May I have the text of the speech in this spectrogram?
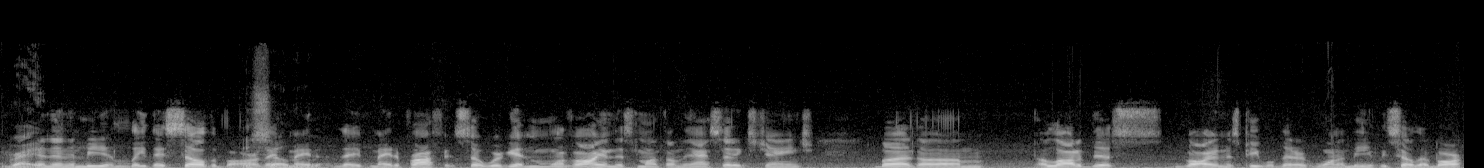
right? And then immediately they sell the bar. They have made the they've made a profit. So we're getting more volume this month on the asset exchange, but um, a lot of this volume is people that want to immediately sell their bar.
